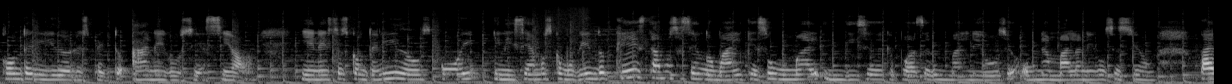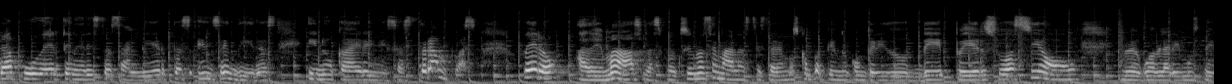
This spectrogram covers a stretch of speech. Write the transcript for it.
contenido respecto a negociación. Y en estos contenidos hoy iniciamos como viendo qué estamos haciendo mal, qué es un mal indicio de que pueda ser un mal negocio o una mala negociación para poder tener estas alertas encendidas y no caer en esas trampas. Pero además, las próximas semanas te estaremos compartiendo contenido de persuasión, luego hablaremos de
